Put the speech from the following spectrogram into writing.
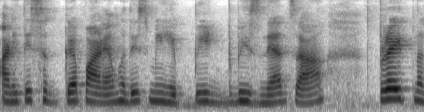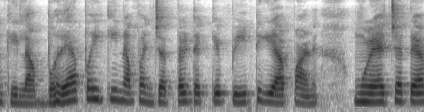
आणि ते सगळ्या पाण्यामध्येच मी हे पीठ भिजण्याचा प्रयत्न केला. बऱ्यापैकी ना पंच्याहत्तर टक्के पीठ या पाण मुळ्याच्या त्या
